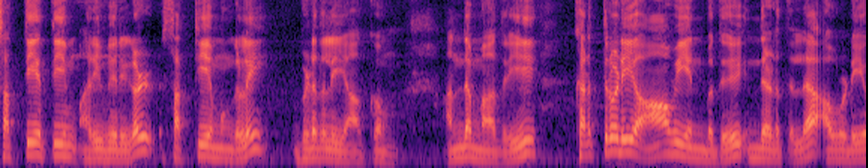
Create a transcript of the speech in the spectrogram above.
சத்தியத்தையும் அறிவீர்கள் சத்தியம் உங்களை விடுதலையாக்கும். அந்த மாதிரி கர்த்தருடைய ஆவி என்பது இந்த இடத்துல அவருடைய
